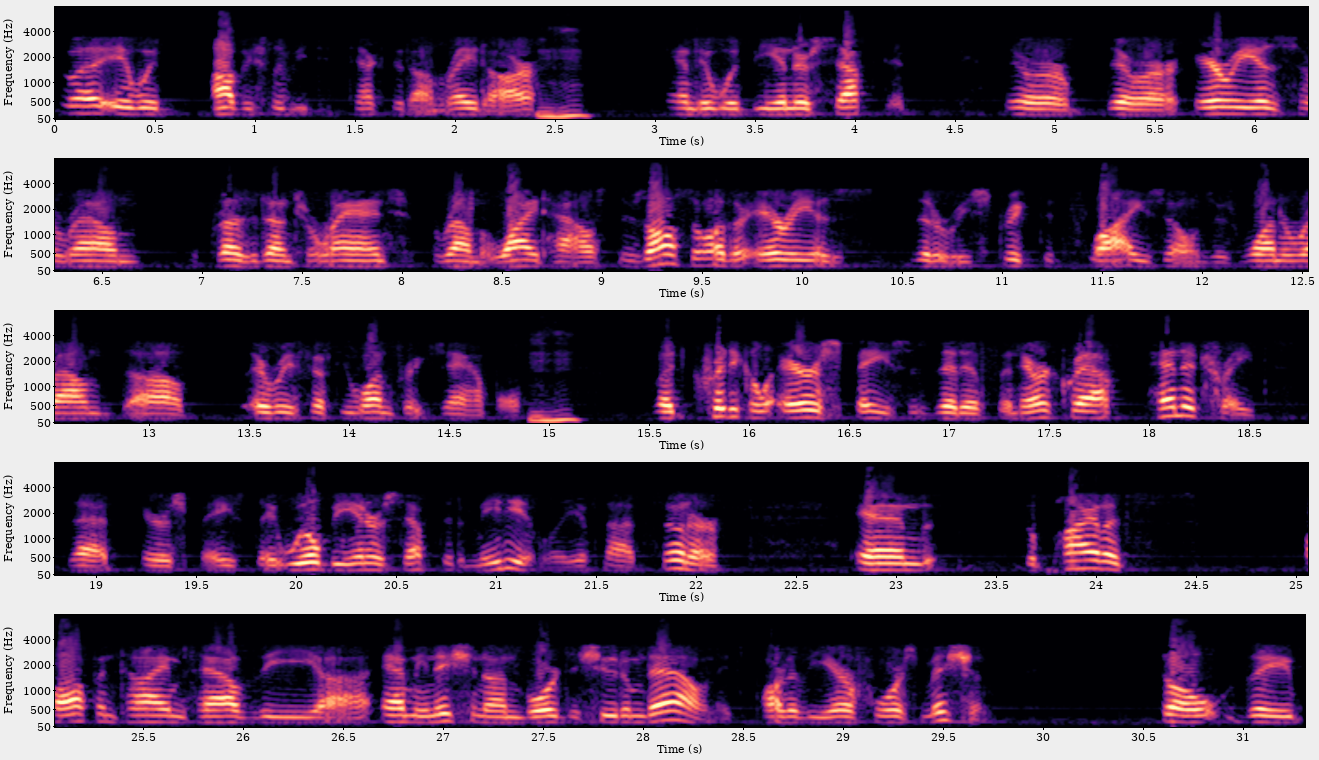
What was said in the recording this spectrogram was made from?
Well, it would obviously be detected on radar, mm-hmm. and it would be intercepted. There are there are areas around the presidential ranch, around the White House. There's also other areas that are restricted fly zones. There's one around uh, Area 51, for example. Mm-hmm. But critical airspace is that if an aircraft penetrates that airspace, they will be intercepted immediately, if not sooner. And the pilots oftentimes have the uh, ammunition on board to shoot them down. It's part of the Air Force mission. So they,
